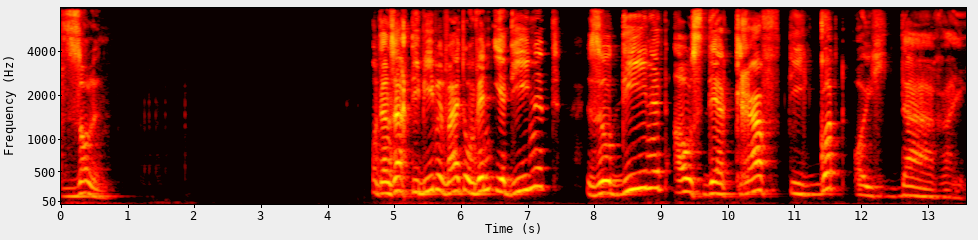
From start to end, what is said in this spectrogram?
sollen. Und dann sagt die Bibel weiter, und wenn ihr dienet, so dienet aus der Kraft, die Gott euch darreicht.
